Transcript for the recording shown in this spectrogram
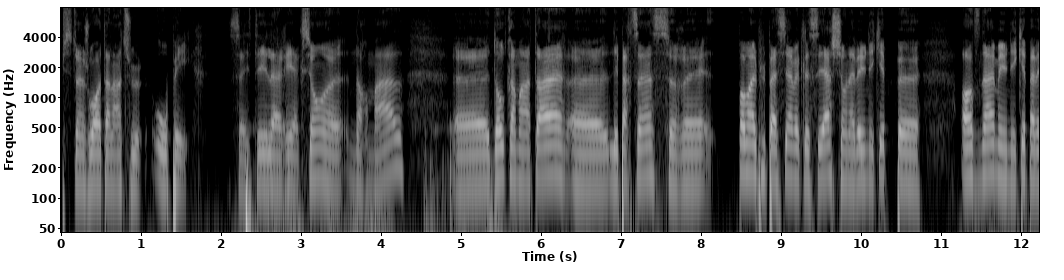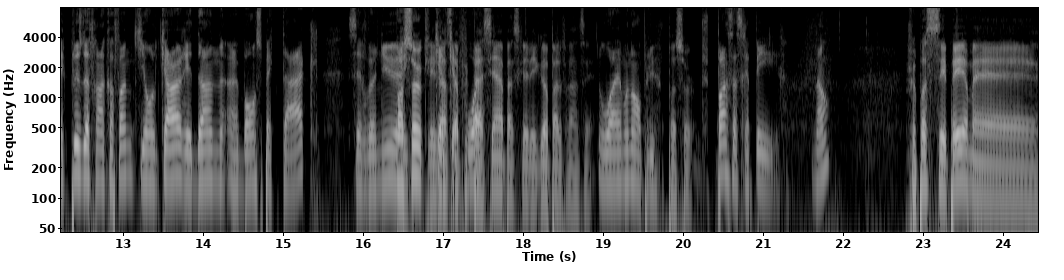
puis c'est un joueur talentueux, au pire. Ça a été la réaction euh, normale. Euh, D'autres commentaires, euh, les partisans seraient pas mal plus patients avec le CH si on avait une équipe euh, ordinaire, mais une équipe avec plus de francophones qui ont le cœur et donnent un bon spectacle. C'est revenu. Pas euh, sûr que les gens seraient plus patients parce que les gars parlent français. Ouais, moi non plus. Pas sûr. Je pense que ça serait pire. Non? Je sais pas si c'est pire, mais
